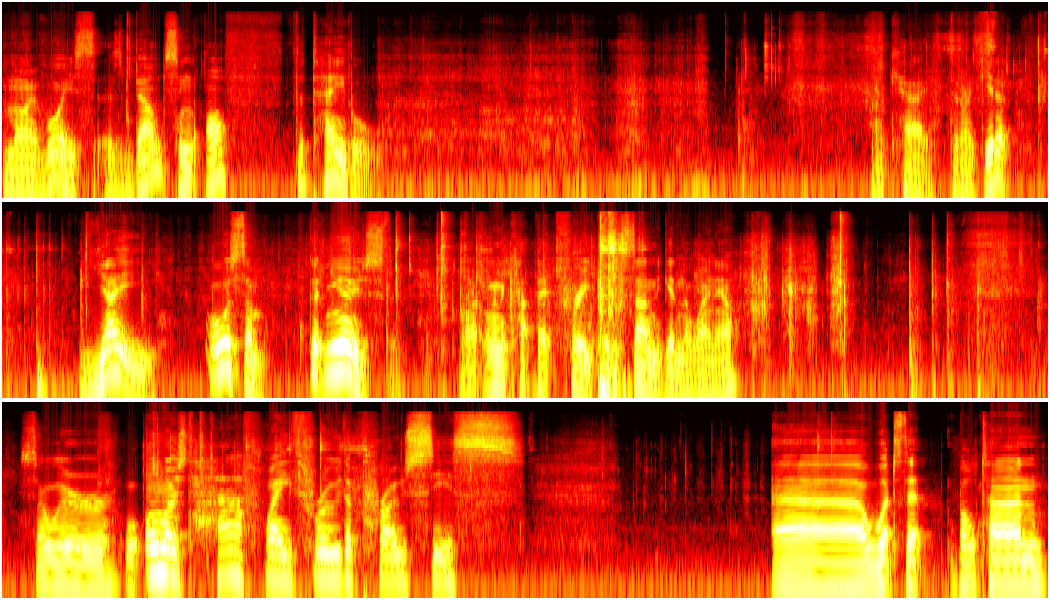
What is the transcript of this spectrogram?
my voice is bouncing off the table. Okay, did I get it? Yay! Awesome! Good news! Right, I'm going to cut that free because it's starting to get in the way now. So we're, we're almost halfway through the process. Uh, what's that, Boltan?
